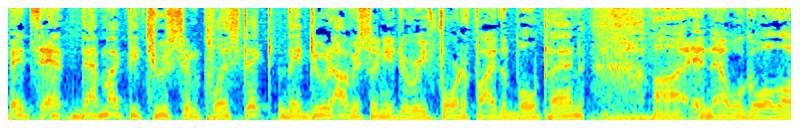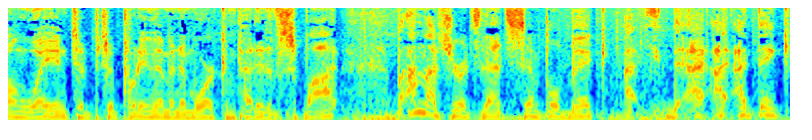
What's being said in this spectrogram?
it's it, that might be too simplistic. They do obviously need to refortify the bullpen, uh, and that will go a long way into to putting them in a more competitive spot. But I'm not sure it's that simple, Bick. I, I, I think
